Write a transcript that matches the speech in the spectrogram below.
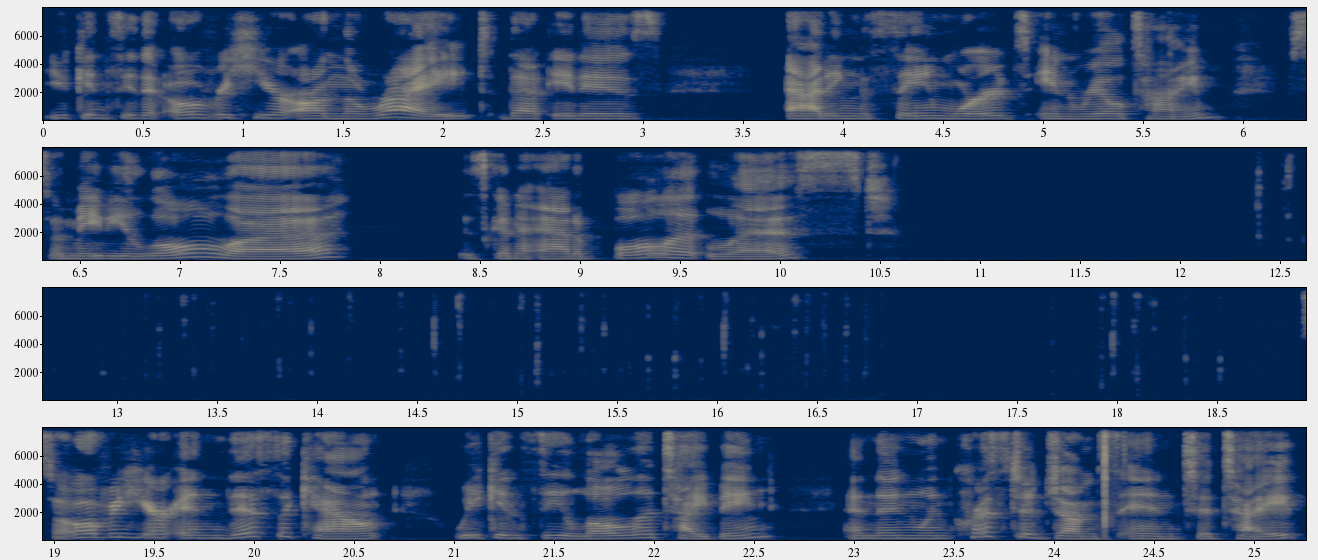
you can see that over here on the right that it is adding the same words in real time. So maybe Lola is going to add a bullet list. So over here in this account, we can see Lola typing. And then when Krista jumps in to type,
